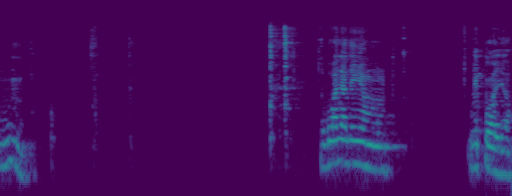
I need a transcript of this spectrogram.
Hmm. Subukan natin yung repolyo.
